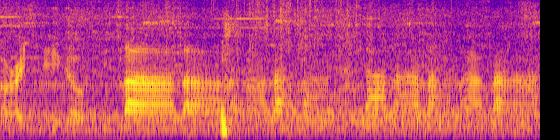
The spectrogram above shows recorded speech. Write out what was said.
Alright, there you go. La la la la la la la la la la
